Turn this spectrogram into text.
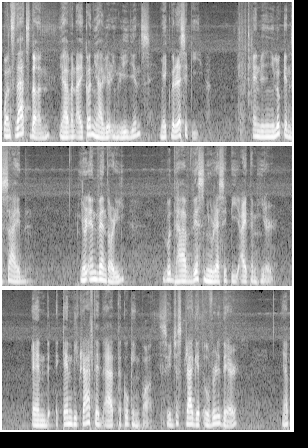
Once that's done you have an icon you have your ingredients make the recipe and when you look inside your inventory would have this new recipe item here and it can be crafted at the cooking pot so you just drag it over there Yep,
